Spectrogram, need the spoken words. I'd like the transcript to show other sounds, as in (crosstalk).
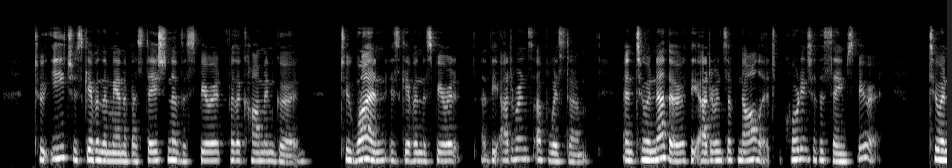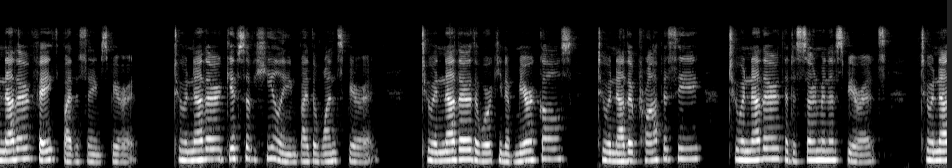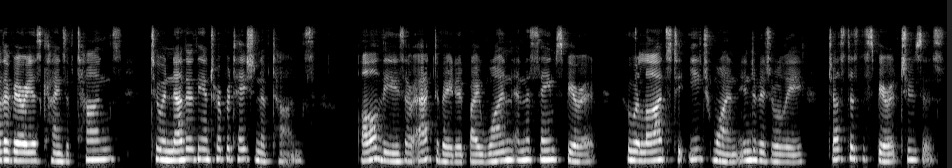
To each is given the manifestation of the Spirit for the common good. To one is given the Spirit the utterance of wisdom, and to another the utterance of knowledge according to the same Spirit; to another faith by the same Spirit; to another gifts of healing by the one Spirit; to another the working of miracles; to another prophecy; to another the discernment of spirits; to another various kinds of tongues; to another the interpretation of tongues. All these are activated by one and the same Spirit, who allots to each one individually just as the Spirit chooses.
